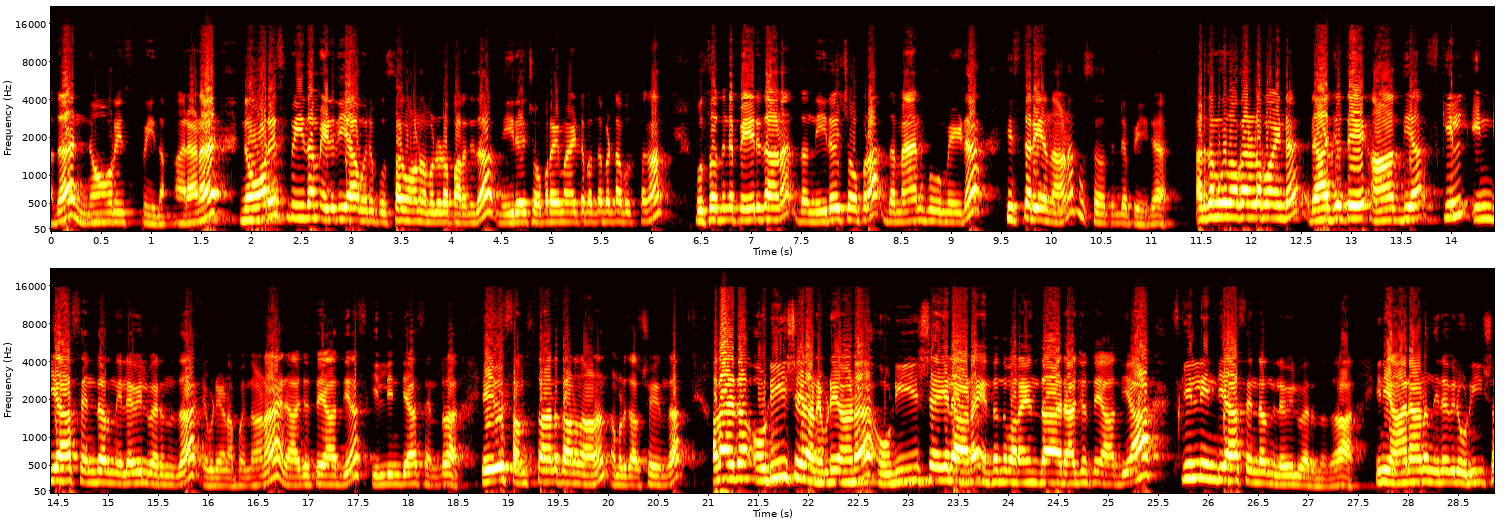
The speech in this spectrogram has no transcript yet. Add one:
അത് നോറിസ് പ്രീതം. ആരാണ്? നോറിസ് പ്രീതം എഴുതിയ ഒരു പുസ്തകമാണ് നമ്മളിവിടെ പറഞ്ഞത്. നീരജ് ചോപ്രയുമായിട്ട് ബന്ധപ്പെട്ട പുസ്തകം. പുസ്തകത്തിന്റെ പേര് ഇതാണ് the Neeraj Chopra the man who made history എന്നാണ് പുസ്തകത്തിന്റെ പേര്. അടുത്ത നമുക്ക് നോക്കാനുള്ള പോയിന്റ് രാജ്യത്തെ ആദ്യ സ്കിൽ ഇന്ത്യ സെന്റർ നിലവിൽ വരുന്നത് എവിടെയാണ്? അപ്പൊ എന്താണ്? രാജ്യത്തെ ആദ്യ സ്കിൽ ഇന്ത്യ സെന്റർ ഏത് സംസ്ഥാനത്താണെന്നാണ് നമ്മൾ ചർച്ച ചെയ്യുന്നത്. അതായത് ഒഡീഷയിലാണ്. എവിടെയാണ്? ഒഡീഷയിലാണ്. എന്തെന്ന് പറയുന്നത്? രാജ്യത്തെ ആദ്യ സ്കിൽ ഇന്ത്യ സെന്റർ നിലവിൽ വരുന്നത്. ഇനി ആരാണ് നിലവിൽ ഒഡീഷ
